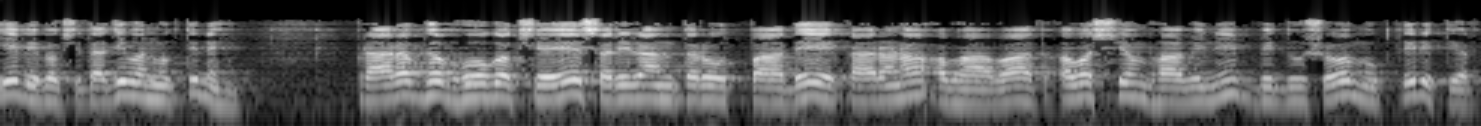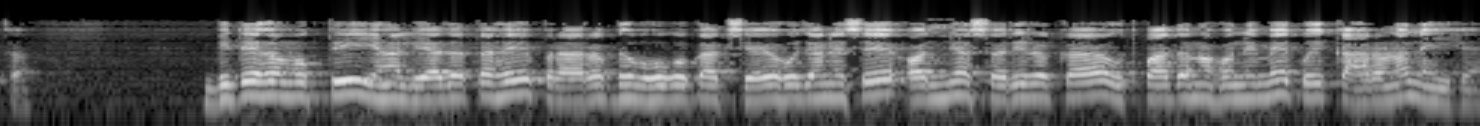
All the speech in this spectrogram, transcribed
ये विवक्षिता जीवन मुक्ति नहीं। प्रारब्ध भोग क्षय शरीरांतर उत्पादे कारण अभावात। अवश्यम भाविनी विदुषो मुक्तिर इत्यर्थ विदेह मुक्ति यहाँ लिया जाता है प्रारब्ध भोग का क्षय हो जाने से अन्य शरीर का उत्पादन होने में कोई कारण नहीं है।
